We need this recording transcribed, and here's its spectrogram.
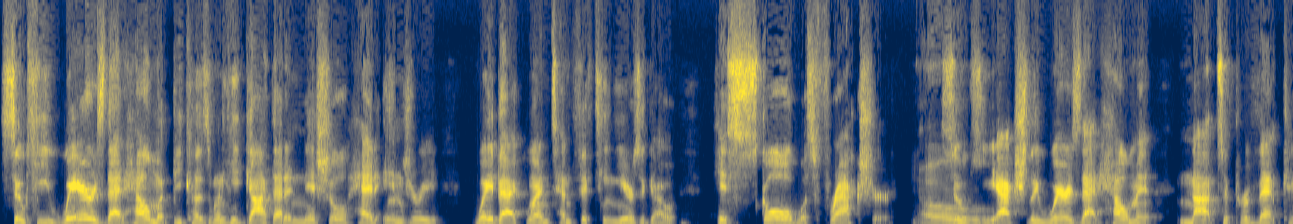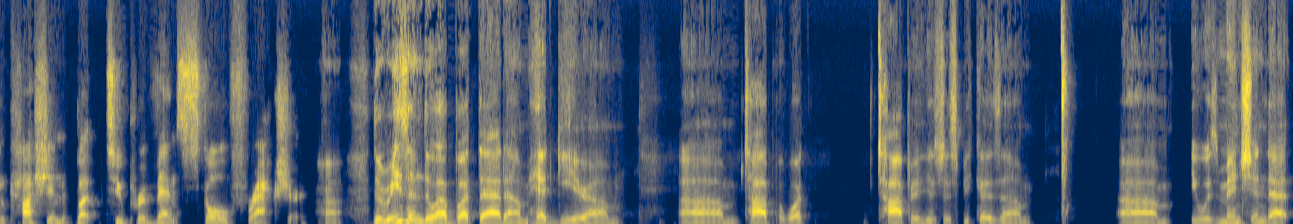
So he wears that helmet because when he got that initial head injury way back when 10 15 years ago, his skull was fractured. Oh. So he actually wears that helmet not to prevent concussion, but to prevent skull fracture. Huh. The reason though I bought that um, headgear um, um, top what topic is just because um, um, it was mentioned that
